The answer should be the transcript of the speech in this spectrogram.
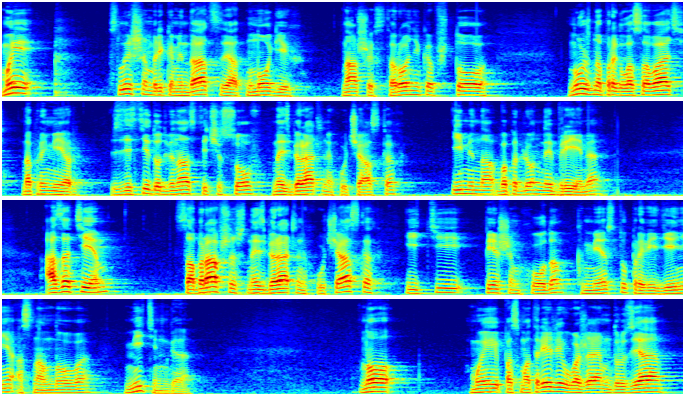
мы слышим рекомендации от многих наших сторонников, что нужно проголосовать, например, с 10 до 12 часов на избирательных участках именно в определенное время, а затем, собравшись на избирательных участках, идти пешим ходом к месту проведения основного митинга. Но мы посмотрели, уважаемые друзья,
